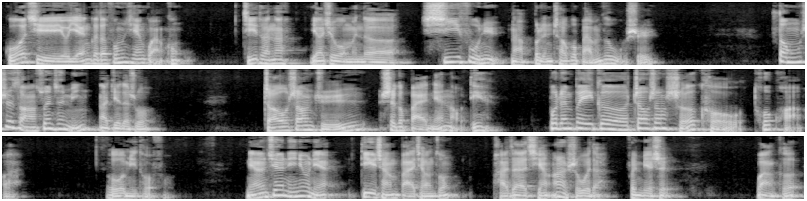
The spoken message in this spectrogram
国企有严格的风险管控，集团呢要求我们的息付率那不能超过百分之五十。”董事长孙成明那接着说：“招商局是个百年老店。”不能被一个招商蛇口拖垮吧？阿弥陀佛！两千零六年地产百强中排在前二十位的分别是万科、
